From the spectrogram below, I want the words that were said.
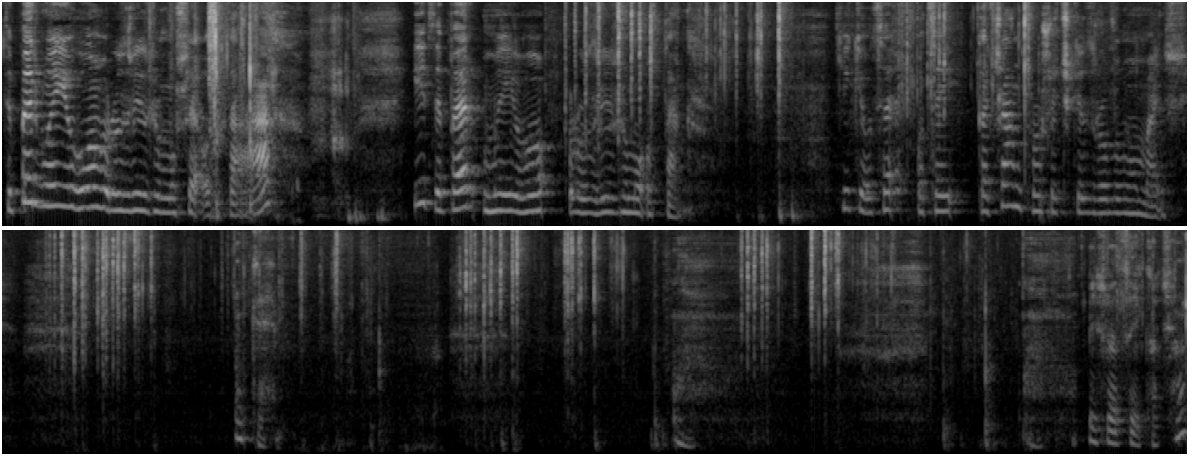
Тепер ми його розріжемо ще отак. І тепер ми його розріжемо отак. Тільки оце, оцей качан трошечки зробимо менший. Окей. Ще цей качан.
